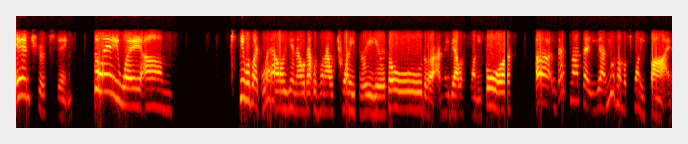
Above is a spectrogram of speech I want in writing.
Interesting. So anyway, um, he was like, well, you know, that was when I was 23 years old, or maybe I was 24. Uh, that's not that young. He was almost 25,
